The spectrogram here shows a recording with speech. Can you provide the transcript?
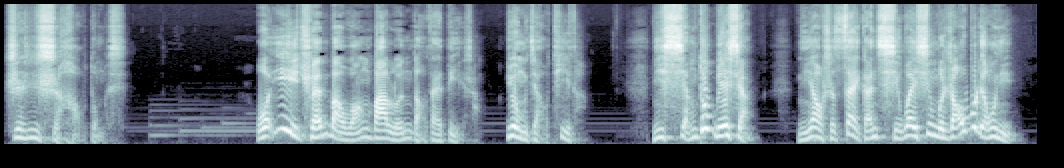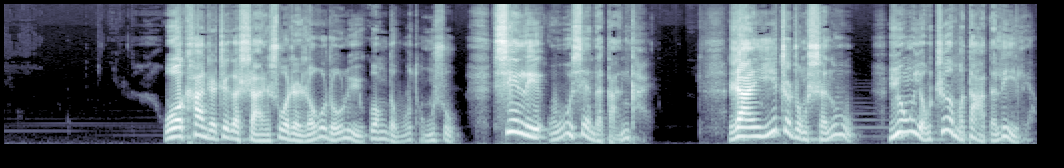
真是好东西！我一拳把王八抡倒在地上。用脚踢他！你想都别想！你要是再敢起外心，我饶不了你！我看着这个闪烁着柔柔绿光的梧桐树，心里无限的感慨：冉姨这种神物拥有这么大的力量，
